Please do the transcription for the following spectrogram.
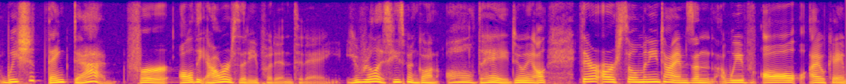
we should thank dad for all the hours that he put in today. You realize he's been gone all day doing all. There are so many times, and we've all, okay,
